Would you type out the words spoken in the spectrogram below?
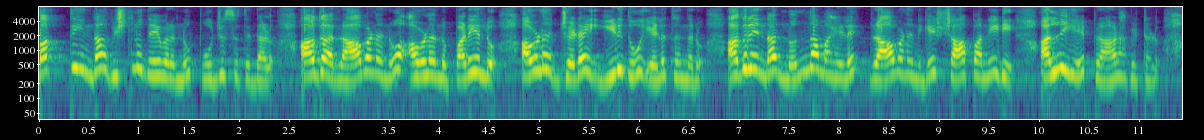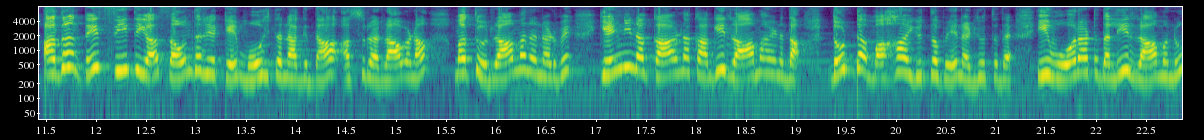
ಭಕ್ತಿಯಿಂದ ವಿಷ್ಣು ದೇವರನ್ನು ಪೂಜಿಸುತ್ತಿದ್ದಳು. ಆಗ ರಾವಣನು ಅವಳನ್ನು ಪಡೆಯಲು ಅವಳ ಜಡೆ ಹಿಡಿದು ಎಳೆತಂದನು. ಅದರಿಂದ ನೊಂದ ಮಹಿಳೆ ರಾವಣನಿಗೆ ಶಾಪ ನೀಡಿ ಅಲ್ಲಿಯೇ ಪ್ರಾಣ ಬಿಟ್ಟಳು. ಅದರಂತೆ ಸೀತೆಯ ಸೌಂದರ್ಯಕ್ಕೆ ಮೋಹಿತನಾಗಿದ್ದ ಅಸುರ ರಾವಣ ಮತ್ತು ರಾಮನ ನಡುವೆ ಹೆಣ್ಣಿನ ಕಾರಣಕ್ಕಾಗಿ ರಾಮಾಯಣದ ದೊಡ್ಡ ಮಹಾಯುದ್ಧವೇ ನಡೆಯುತ್ತದೆ. ಈ ಹೋರಾಟದಲ್ಲಿ ರಾಮನು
